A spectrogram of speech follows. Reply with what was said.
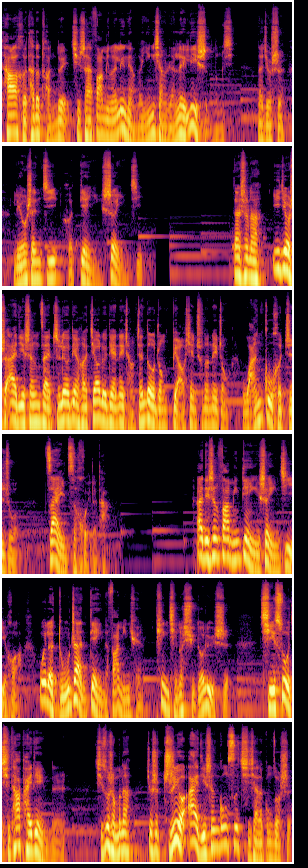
他和他的团队其实还发明了另两个影响人类历史的东西，那就是留声机和电影摄影机。但是呢，依旧是爱迪生在直流电和交流电那场争斗中表现出的那种顽固和执着，再一次毁了他。爱迪生发明电影摄影机以后啊，为了独占电影的发明权，聘请了许多律师，起诉其他拍电影的人。起诉什么呢？就是只有爱迪生公司旗下的工作室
